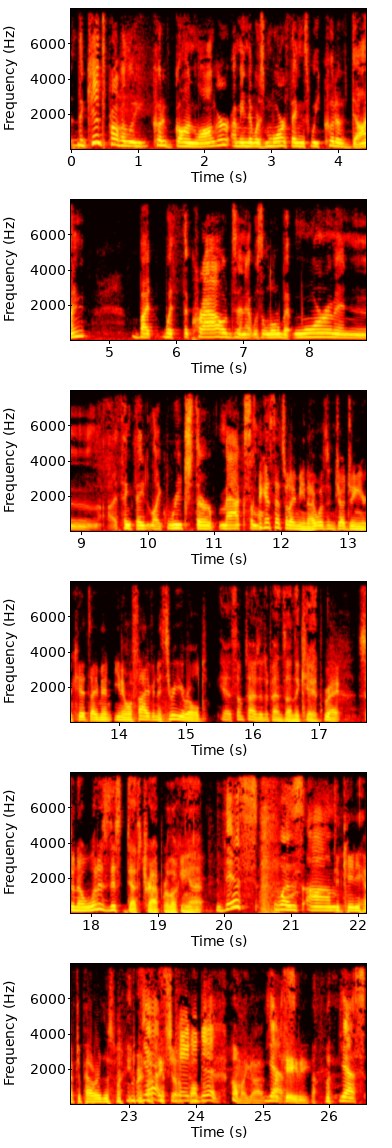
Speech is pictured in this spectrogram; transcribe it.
the kids probably could have gone longer. I mean, there was more things we could have done, but with the crowds and it was a little bit warm, and I think they like reached their maximum. I guess that's what I mean. I wasn't judging your kids. I meant, you know, a five and a three year old. Yeah, sometimes it depends on the kid. Right. So now, what is this death trap we're looking at? This was, um, Did Katie have to power this one? yes, Katie did. Oh my God! Yes. Poor Katie. Yes.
